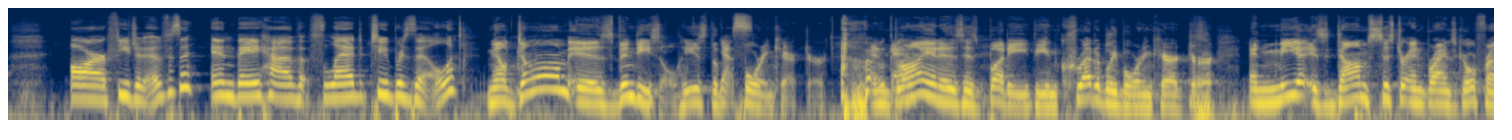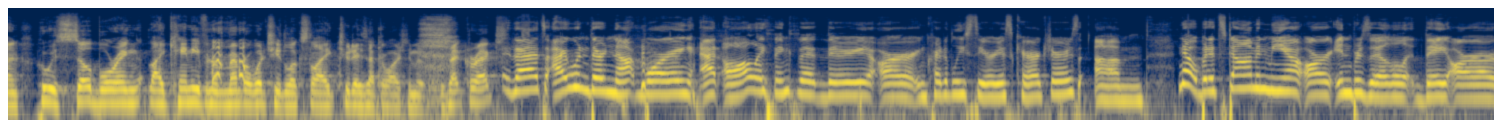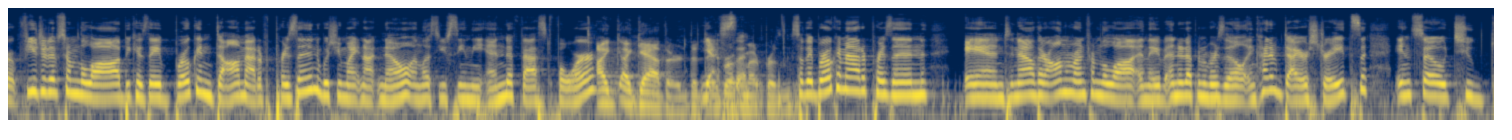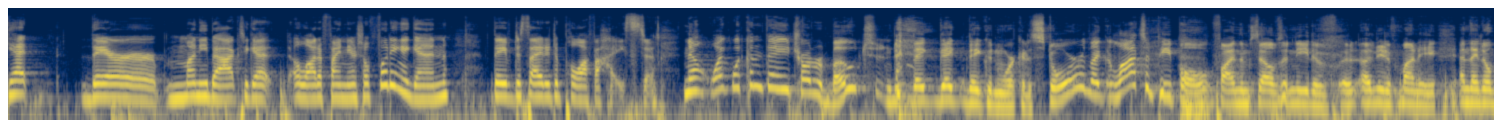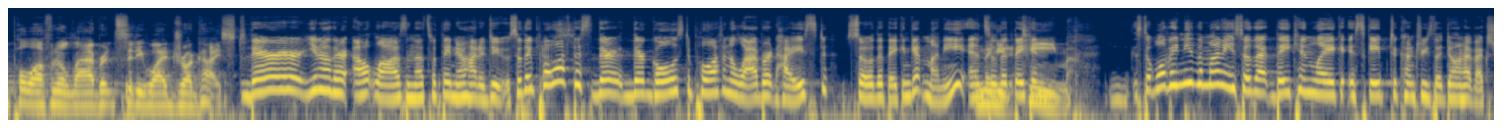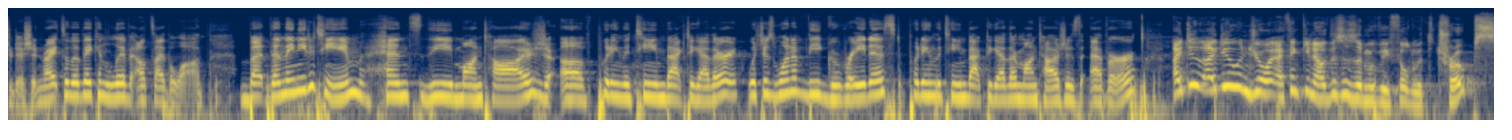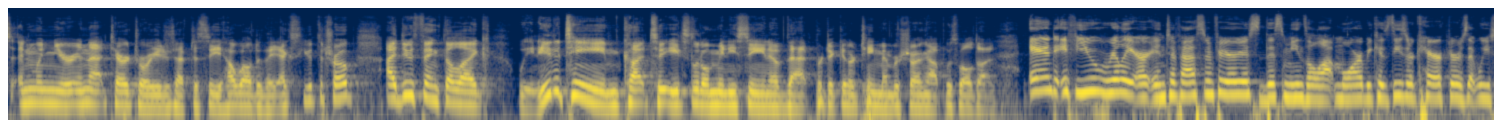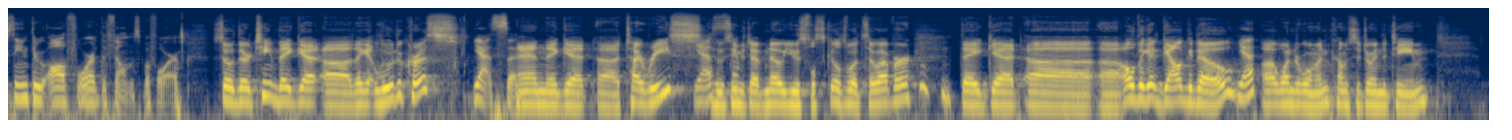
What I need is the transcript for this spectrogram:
are fugitives and they have fled to Brazil. Now Dom is Vin Diesel. He's the Yes. boring character, and Okay. Brian is his buddy, the incredibly boring character. And Mia is Dom's sister and Brian's girlfriend, who is so boring I can't even remember what she looks like two days after watching the movie. Is that correct? That's I wouldn't they're not boring at all. I think that they are incredibly serious characters. Um no, but it's Dom and Mia are in Brazil. They are fugitives from the law because they've broken Dom out of prison, which you might not know unless you've seen the end of Fast 4. I, I gathered that they broke him out of prison. So they broke him out of prison, and now they're on the run from the law, and they've ended up in Brazil in kind of dire straits. And so to get their money back, to get a lot of financial footing again, they've decided to pull off a heist. Now, like, what couldn't they charter a boat? They, they they couldn't work at a store. Like, lots of people find themselves in need of uh, in need of money, and they don't pull off an elaborate citywide drug heist. They're, you know, they're outlaws, and that's what they know how to do. So they pull off this. Their their goal is to pull off an elaborate heist so that they can get money, and, And so that they team. can. So well, they need the money so that they can like escape to countries that don't have extradition, right? So that they can live outside the law. But then they need a team. Hence the montage of putting the team back together, which is one of the greatest putting the team back together montages ever. I do I do enjoy I think you know this is a movie filled with tropes and when you're in that territory you just have to see how well do they execute the trope. I do think the like we need a team cut to each little mini scene of that particular team member showing up was well done. And if you really are into Fast and Furious, this means a lot more because these are characters that we've seen through all four of the films before. So their team they get uh, they get Ludacris Yes. and they get uh, Tyrese Yes. who seems to have no useful skills whatsoever. they get uh, uh, oh they get Gal Gadot Yep. uh, Wonder Woman comes to join the team.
